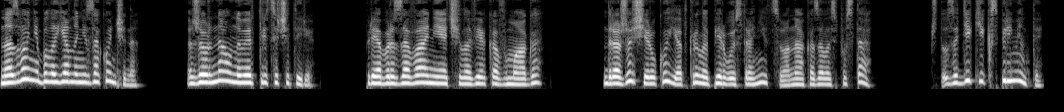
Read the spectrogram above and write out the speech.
название было явно не закончено. Журнал номер 34. Преобразование человека в мага. Дрожащей рукой я открыла первую страницу, она оказалась пуста. Что за дикие эксперименты?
